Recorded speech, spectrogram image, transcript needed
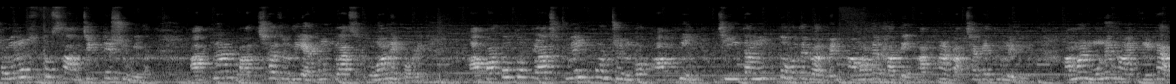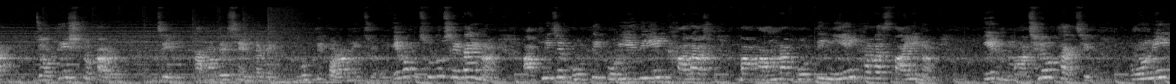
সমস্ত সাবজেক্টের সুবিধা। আপনার বাচ্চা যদি এখন ক্লাস ওয়ানে পড়ে আপাতত ক্লাস টুয়েলভ পর্যন্ত আপনি চিন্তামুক্ত হতে পারবেন আমাদের হাতে আপনার বাচ্চাকে তুলে দিয়ে। আমার মনে হয় এটা যথেষ্ট কারণ যে আমাদের সেন্টারে ভর্তি করানোর জন্য। এবং শুধু সেটাই নয়, আপনি যে ভর্তি করিয়ে দিয়েই খালাস বা আমরা ভর্তি নিয়েই খালাস তাই নয়, এর মাঝেও থাকছে অনেক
